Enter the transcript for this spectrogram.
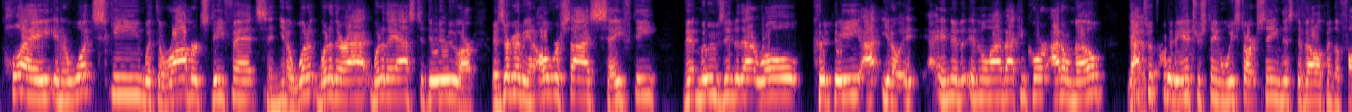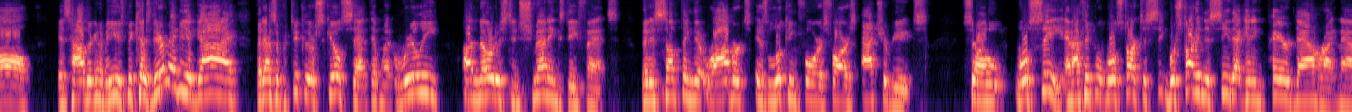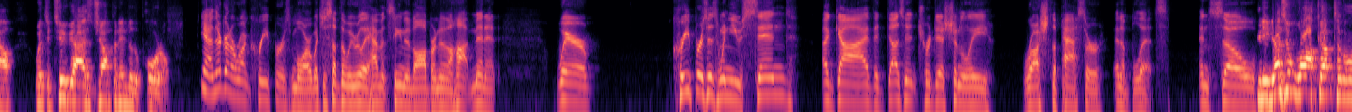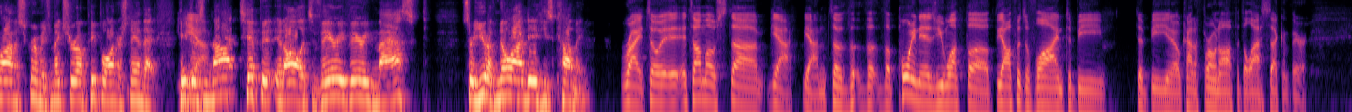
play and in what scheme with the Roberts defense, and you know what what are they at? What are they asked to do? Or is there going to be an oversized safety that moves into that role? Could be, I, you know, it, in the, in the linebacking court. I don't know. That's Yeah. what's going to be interesting when we start seeing this develop in the fall. Is how they're going to be used because there may be a guy that has a particular skill set that went really unnoticed in Schmedding's defense. That is something that Roberts is looking for as far as attributes. So we'll see, and I think we'll- we'll start to see. We're starting to see that getting pared down right now with the two guys jumping into the portal. Yeah, and they're going to run creepers more, which is something we really haven't seen at Auburn in a hot minute. Where creepers is when you send a guy that doesn't traditionally rush the passer in a blitz. And so, And he doesn't walk up to the line of scrimmage. Make sure people understand that he does not tip it at all. It's very, very masked, so you have no idea he's coming. Right. So it, it's almost, uh, yeah, yeah. And so the, the, the point is you want the, the offensive line to be, to be, you know, kind of thrown off at the last second there.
